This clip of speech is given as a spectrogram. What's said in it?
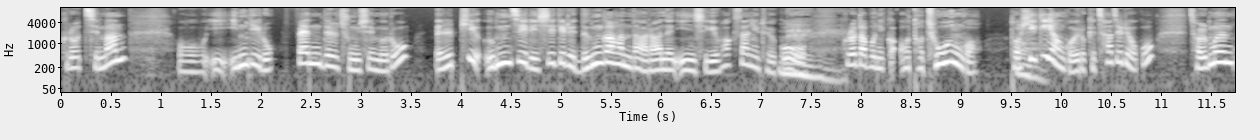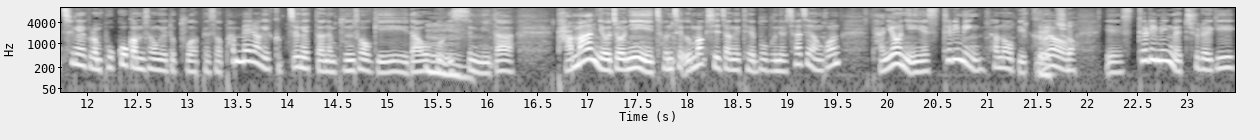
그렇지만 어, 이 인디 록 밴들 중심으로 LP 음질이 CD를 능가한다라는 인식이 확산이 되고 네네. 그러다 보니까 어, 더 좋은 거 더 어. 희귀한 거 이렇게 찾으려고 젊은 층의 그런 복고 감성에도 부합해서 판매량이 급증했다는 분석이 나오고 음. 있습니다. 다만 여전히 전체 음악 시장의 대부분을 차지한 건 당연히 스트리밍 산업이고요. 그렇죠. 예, 스트리밍 매출액이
